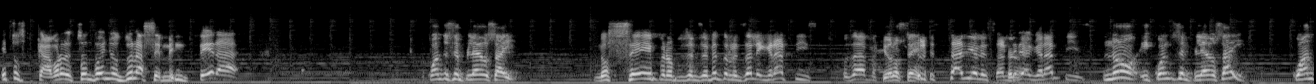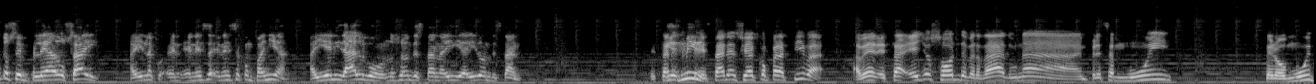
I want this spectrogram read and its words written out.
Estos cabrones son dueños de una cementera. ¿Cuántos empleados hay? No sé, pero pues el cemento les sale gratis. O sea, Yo lo sé. el estadio les saldría gratis. No, ¿y cuántos empleados hay? ¿Cuántos empleados hay ahí en, la en- en esa, en esa compañía? Ahí en Hidalgo, no sé dónde están, ahí, ahí donde están. Están, 10,000. están en Ciudad Cooperativa. A ver, está, ellos son de verdad una empresa muy, pero muy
